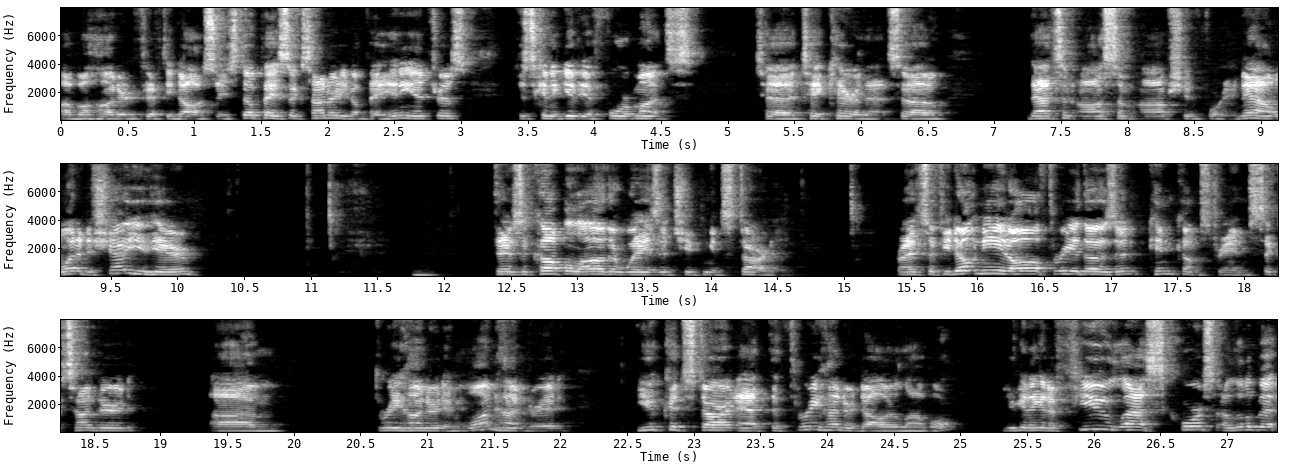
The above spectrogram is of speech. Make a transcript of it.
of $150. So you still pay 600, you don't pay any interest. Just going to give you four months to take care of that. So that's an awesome option for you. Now, I wanted to show you here there's a couple other ways that you can get started, right? So if you don't need all three of those income streams, 600, um, 300, and 100, you could start at the $300 level. You're going to get a few less course, a little bit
